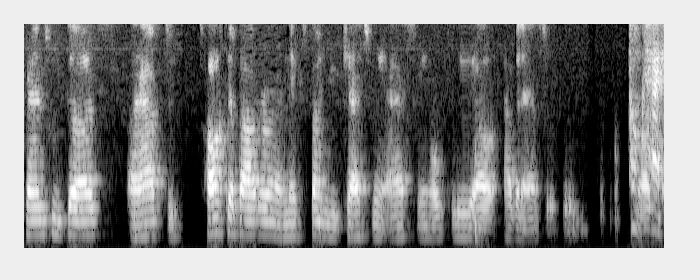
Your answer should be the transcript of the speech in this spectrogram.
friend who does. I have to talk about her, and next time you catch me, ask me. Hopefully, I'll have an answer for you. Okay.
